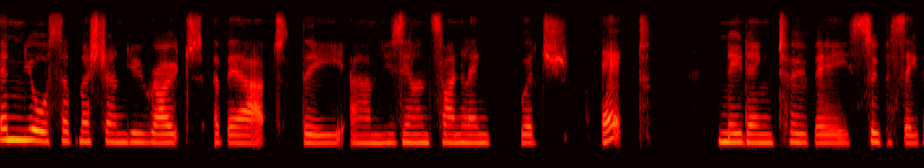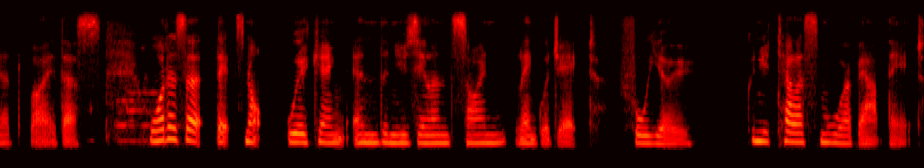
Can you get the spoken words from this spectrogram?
In your submission, you wrote about the um, New Zealand Sign Language Act needing to be superseded by this. What is it that's not working in the New Zealand Sign Language Act for you? Can you tell us more about that?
